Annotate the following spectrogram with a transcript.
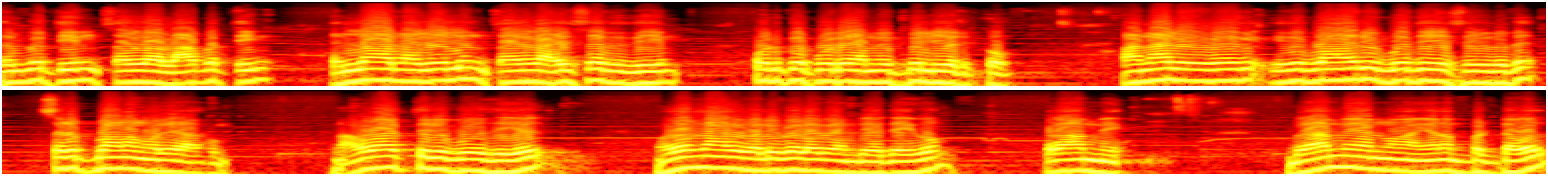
செல்வத்தையும் சகல லாபத்தையும் எல்லா நிலையிலும் சகல ஐஸ்வர்யத்தையும் கொடுக்கக்கூடிய அமைப்பில் இருக்கும். ஆனால் இது இது மாதிரி பூஜையை செய்வது சிறப்பான முறையாகும். நவராத்திரி பூஜையில் முதல் நாள் வழிபட வேண்டிய தெய்வம் பிராமி. பிராமி எனப்பட்டவள்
